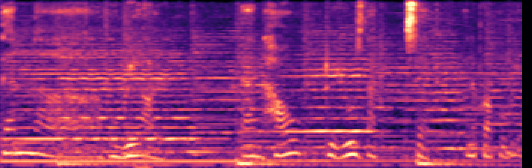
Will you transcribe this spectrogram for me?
then uh, we are and how to use that set in a proper way.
